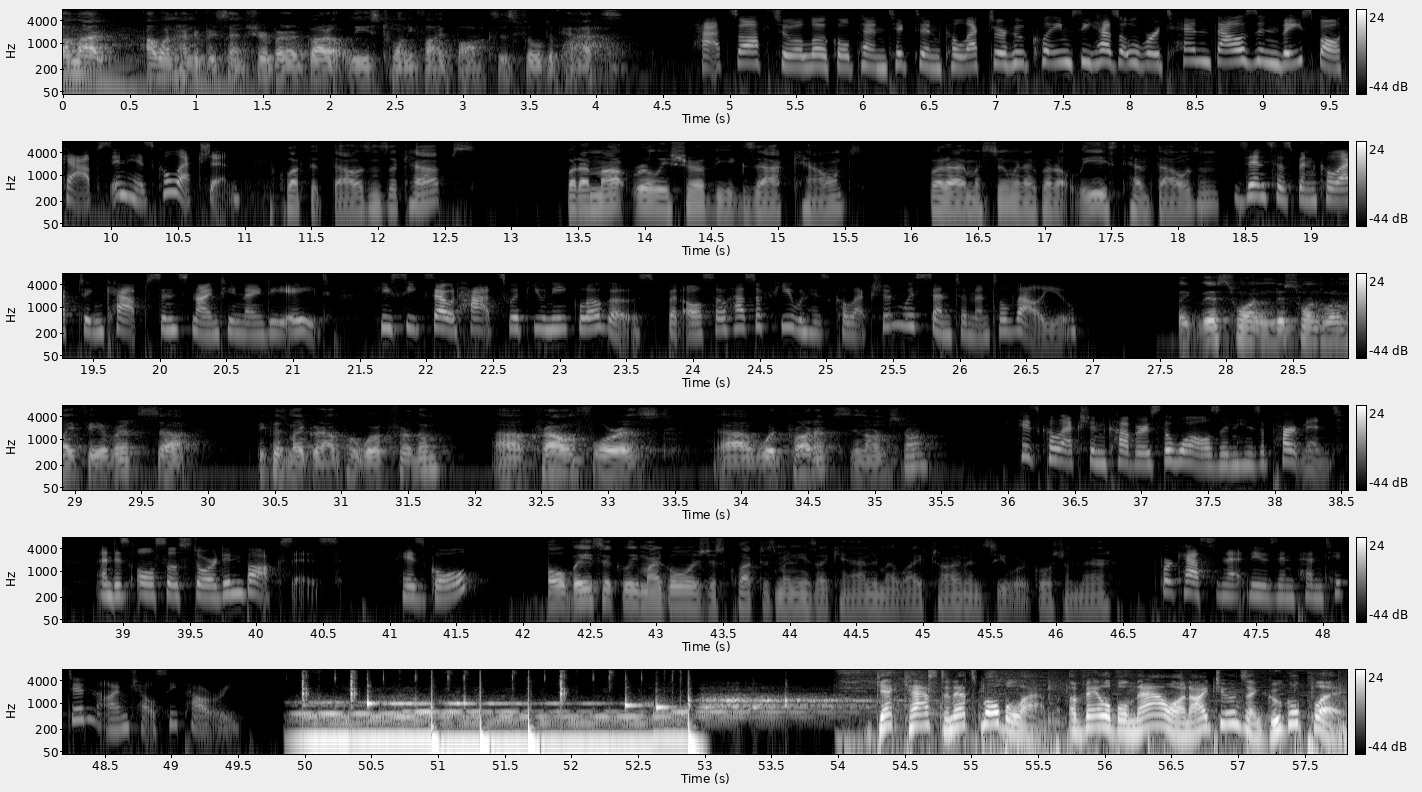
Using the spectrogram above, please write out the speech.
I'm not 100% sure, but I've got at least 25 boxes filled with hats. Hats off to a local Penticton collector who claims he has over 10,000 baseball caps in his collection. I've collected thousands of caps, but I'm not really sure of the exact count, but I'm assuming I've got at least 10,000. Zintz has been collecting caps since 1998. He seeks out hats with unique logos, but also has a few in his collection with sentimental value. Like this one, this one's one of my favorites uh, because my grandpa worked for them. Uh, Crown Forest uh, wood products in Armstrong. His collection covers the walls in his apartment and is also stored in boxes. His goal? Oh, basically, my goal is just collect as many as I can in my lifetime and see where it goes from there. For Castanet News in Penticton, I'm Chelsea Powrie. Get Castanet's mobile app, available now on iTunes and Google Play.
